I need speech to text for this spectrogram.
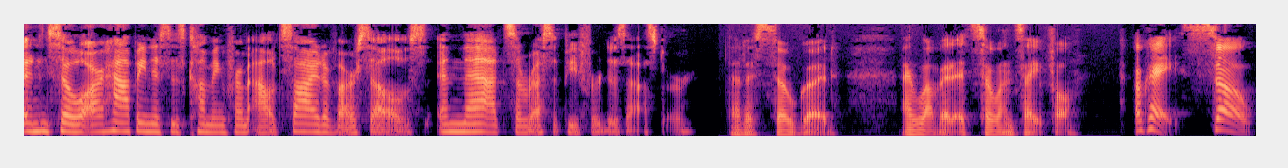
And so our happiness is coming from outside of ourselves. And that's a recipe for disaster. That is so good. I love it. It's so insightful. Okay, so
